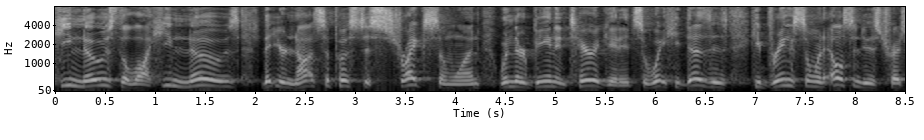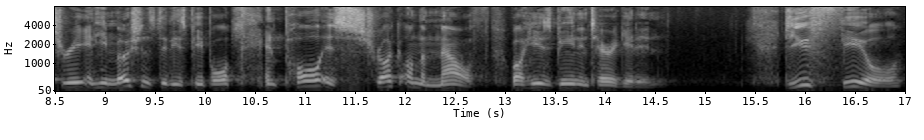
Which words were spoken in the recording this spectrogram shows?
He knows the law. He knows that you're not supposed to strike someone when they're being interrogated. So, what he does is he brings someone else into his treachery and he motions to these people, and Paul is struck on the mouth while he's being interrogated. Do you feel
